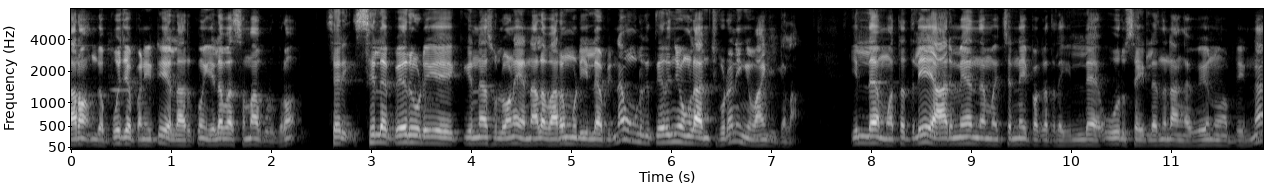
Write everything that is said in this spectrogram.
தரோம். இங்கே பூஜை பண்ணிவிட்டு எல்லாருக்கும் இலவசமாக கொடுக்குறோம். சரி சில பேருடைய என்ன சொல்லுவாங்கன்னா என்னால் வர முடியல அப்படின்னா உங்களுக்கு தெரிஞ்சவங்களை அனுப்பிச்சு கூட நீங்கள் வாங்கிக்கலாம். இல்லை மொத்தத்துலேயே யாருமே நம்ம சென்னை பக்கத்தில் இல்லை ஊர் சைட்லேருந்து நாங்கள் வேணும் அப்படின்னா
